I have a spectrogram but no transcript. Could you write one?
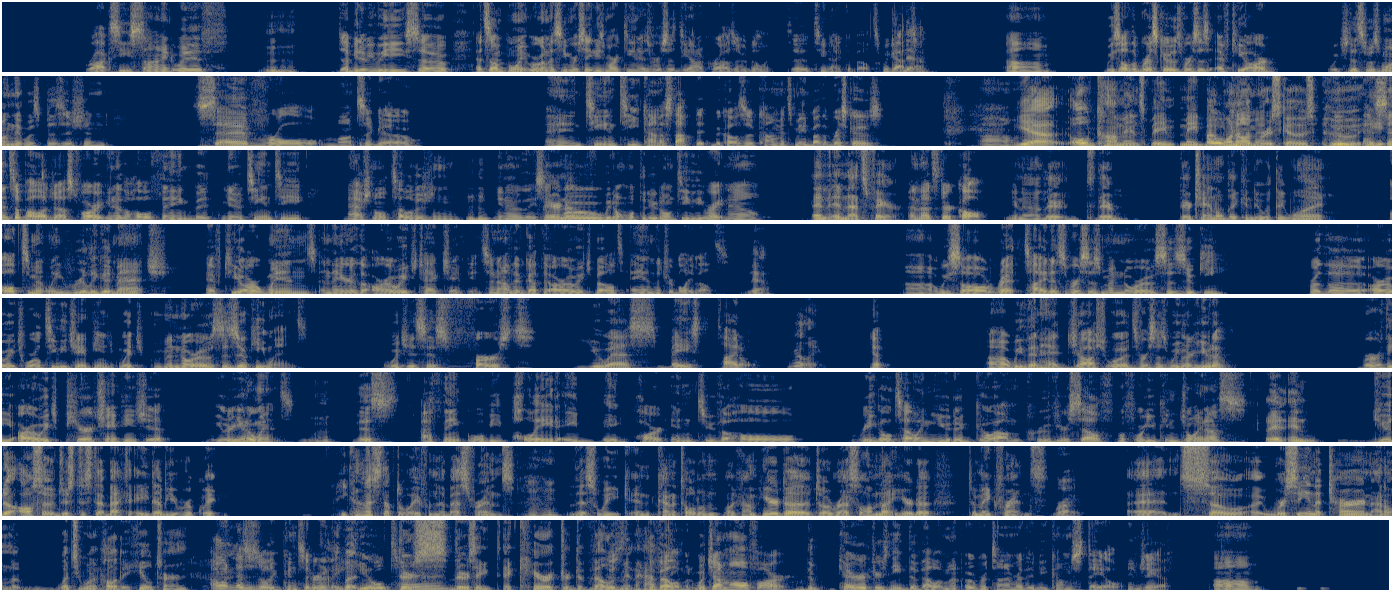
Roxy signed with mhm. WWE. So at some point, we're going to see Mercedes Martinez versus Deonna Purrazzo to, to, to unite the belts. We got Yeah. to. Um, we saw the Briscoes versus FTR, which this was one that was positioned several months ago, and TNT kind of stopped it because of comments made by the Briscoes. Um, Yeah, old comments made by one of the Briscoes who who has he- since apologized for it, you know, the whole thing. But, you know, TNT, national television, Mhm. you know, they Fair said, enough. whoa, we don't want the dude on TV right now. and yeah. and that's fair. And that's their call. You know, it's their their channel. They can do what they want. Ultimately, really good match. FTR wins, and they are the ROH tag champions. So now Mhm. they've got the ROH belts and the AAA belts. Yeah, Uh, we saw Rhett Titus versus Minoru Suzuki for the ROH World TV Champion, which Minoru Suzuki wins, which is his first U.S. based title. really. Yep. Uh, we then had Josh Woods versus Wheeler Yuta for the ROH Pure Championship. Wheeler Yuta wins. hmm This, I think, will be played a big part into the whole Regal telling you to go out and prove yourself before you can join us. And, and Yuta also just to step back to AEW real quick. He kind of stepped away from the best friends Mm-hmm. this week and kind of told him like I'm here to to wrestle. I'm not here to to make friends. Right. And so uh, we're seeing a turn. I don't know what you want to call it, a heel turn. I wouldn't necessarily consider it a but heel turn. there's there's a, a character There's development happening. development, which I'm all for. The characters need development over time, or they become stale. MJF. Um,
